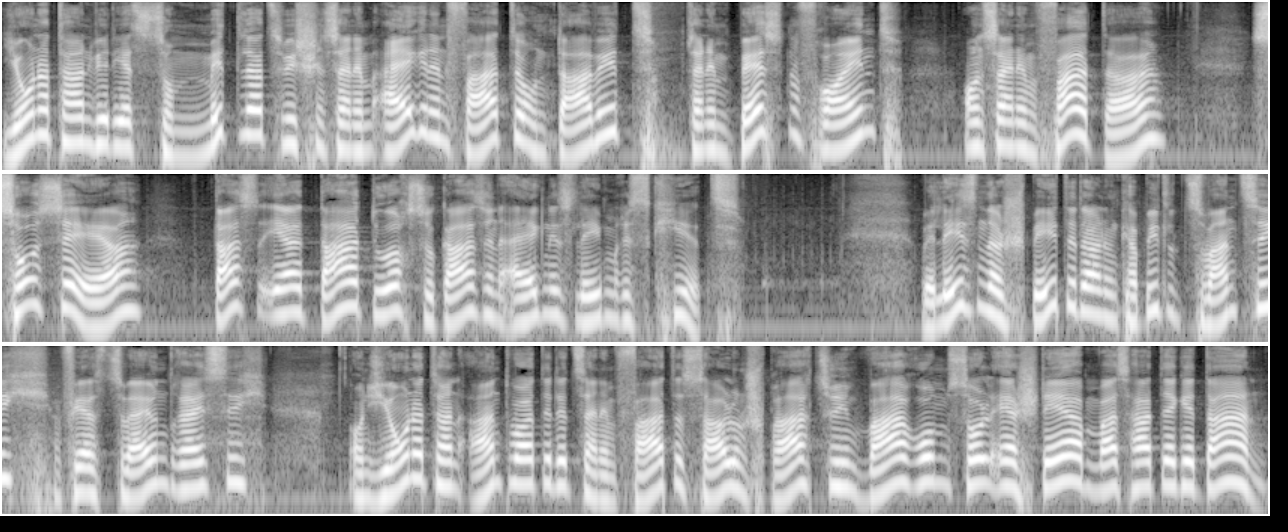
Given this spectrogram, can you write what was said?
Jonathan wird jetzt zum Mittler zwischen seinem eigenen Vater und David, seinem besten Freund und seinem Vater, so sehr, dass er dadurch sogar sein eigenes Leben riskiert. Wir lesen das später dann im Kapitel 20, Vers 32. Und Jonathan antwortete seinem Vater Saul und sprach zu ihm, warum soll er sterben? Was hat er getan?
